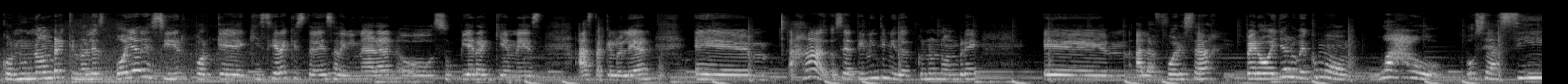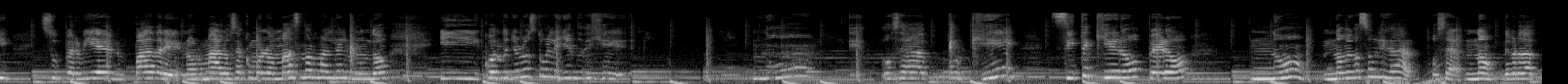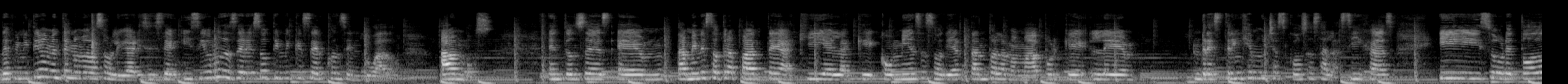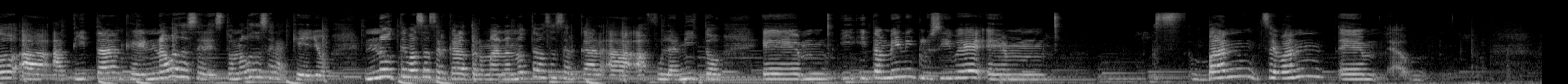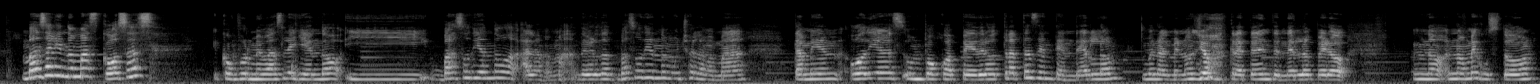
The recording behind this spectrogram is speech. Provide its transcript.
con un hombre que no les voy a decir porque quisiera que ustedes adivinaran o supieran quién es hasta que lo lean. Eh, ajá, o sea, tiene intimidad con un hombre eh, a la fuerza, pero ella lo ve como, wow, o sea, sí, súper bien, padre, normal, o sea, como lo más normal del mundo. Y cuando yo lo estuve leyendo dije, o sea, ¿por qué? Sí te quiero, pero no, no me vas a obligar. O sea, no, de verdad, definitivamente no me vas a obligar. Y si, y si vamos a hacer eso, tiene que ser consensuado, ambos. Entonces, em, también está otra parte aquí en la que comienzas a odiar tanto a la mamá porque le restringe muchas cosas a las hijas y sobre todo a, Tita que no vas a hacer esto, no vas a hacer aquello, no te vas a acercar a tu hermana, no te vas a acercar a, fulanito. Em, y, también inclusive em, van, se van, em, van saliendo más cosas conforme vas leyendo y vas odiando a la mamá, de verdad, vas odiando mucho a la mamá, también odias un poco a Pedro, tratas de entenderlo, bueno, al menos yo traté de entenderlo, pero no, no me gustó.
